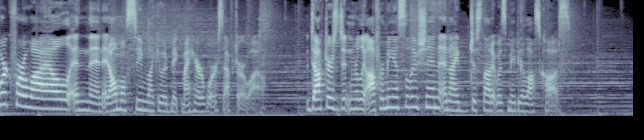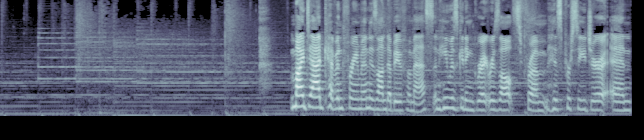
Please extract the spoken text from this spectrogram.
work for a while, and then it almost seemed like it would make my hair worse after a while. Doctors didn't really offer me a solution, and I just thought it was maybe a lost cause. My dad, Kevin Freeman, is on WFMS, and he was getting great results from his procedure. And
